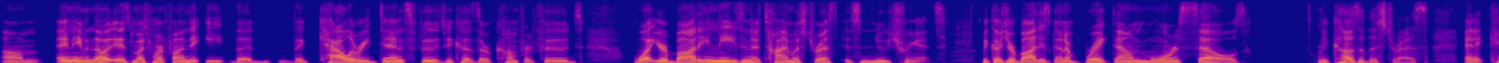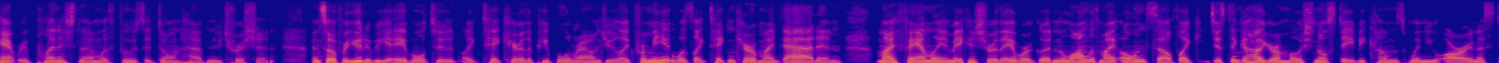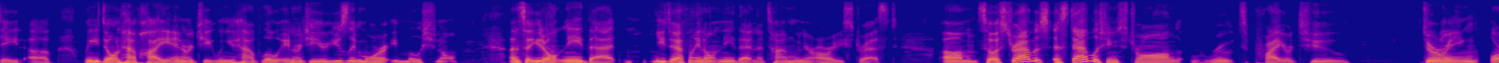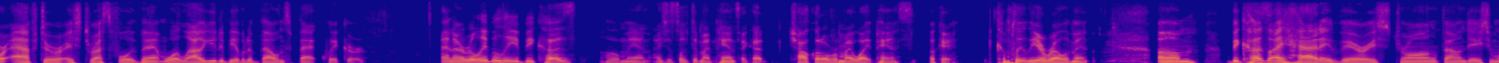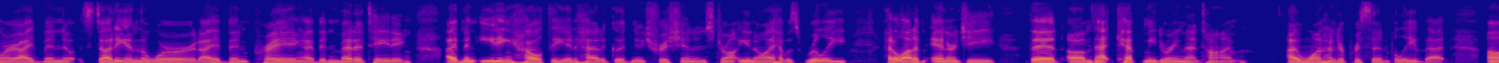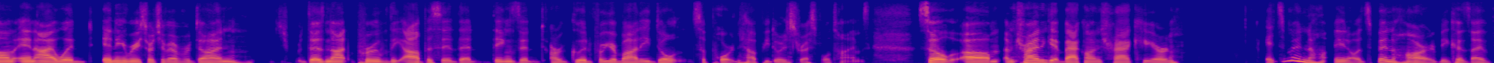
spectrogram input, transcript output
Um, and even though it is much more fun to eat the the calorie dense foods because they're comfort foods, what your body needs in a time of stress is nutrients because your body's going to break down more cells because of the stress and it can't replenish them with foods that don't have nutrition. And so for you to be able to like take care of the people around you, like for me it was like taking care of my dad and my family and making sure they were good and along with my own self, like just think of how your emotional state becomes when you are in a state of when you don't have high energy, when you have low energy, you're usually more emotional. And so you don't need that. You definitely don't need that in a time when you're already stressed. Um, so establish, establishing strong roots prior to, during, or after a stressful event will allow you to be able to bounce back quicker. And I really believe because, oh man, I just looked at my pants. I got chocolate over my white pants. Okay completely irrelevant. Um, because I had a very strong foundation where I'd been studying the word, I had been praying, I've been meditating, I've been eating healthy and had a good nutrition and strong, you know, I was really had a lot of energy that um, that kept me during that time. I 100% believe that. Um, and I would, any research I've ever done does not prove the opposite that things that are good for your body don't support and help you during stressful times. So um, I'm trying to get back on track here. It's been, you know, it's been hard because I've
